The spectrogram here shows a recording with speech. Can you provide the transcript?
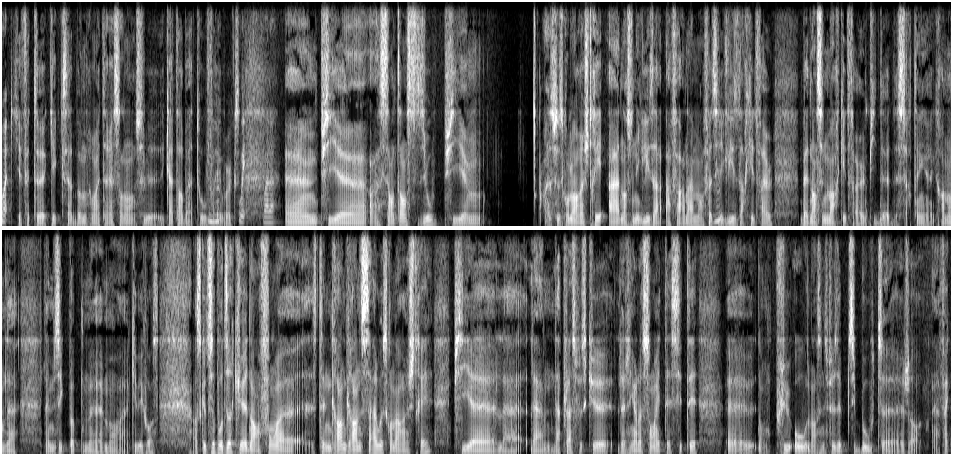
Ouais. qui a fait euh, quelques albums vraiment intéressants, dont celui des 14 bateaux, Mhm. Fireworks. Oui, voilà. Euh, puis euh, c'est en studio, puis euh, c'est ce qu'on a enregistré à, dans une église à, à Farnham. En fait, c'est Mhm. l'église d'Arcade Fire, ben d'anciennement Arcade Fire, puis de, de certains euh, grands noms de la, de la musique pop euh, bon, euh, québécoise. En ce que tout ça pour dire que dans le fond, euh, c'était une grande grande salle où est-ce qu'on enregistrait, puis euh, la, la, la place où est-ce que l'ingénieur de son était, c'était euh, donc plus haut dans une espèce de petit boot, euh, genre. fait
